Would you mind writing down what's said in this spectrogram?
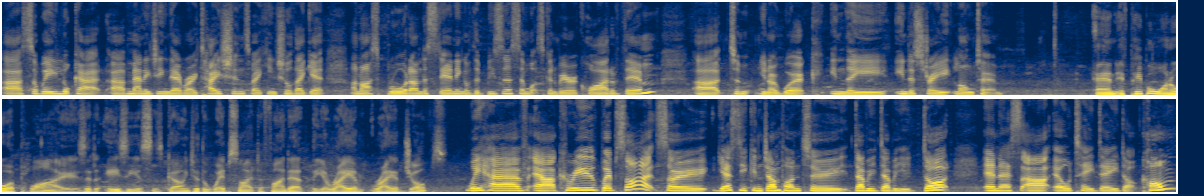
Uh, so we look at uh, managing their rotations, making sure they get a nice broad understanding of the business and what's going to be required of them to, you know, work in the industry long term. And if people want to apply, is it easy as going to the website to find out the array of, array of jobs? We have our career website, so yes, you can jump onto www.nsrltd.com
